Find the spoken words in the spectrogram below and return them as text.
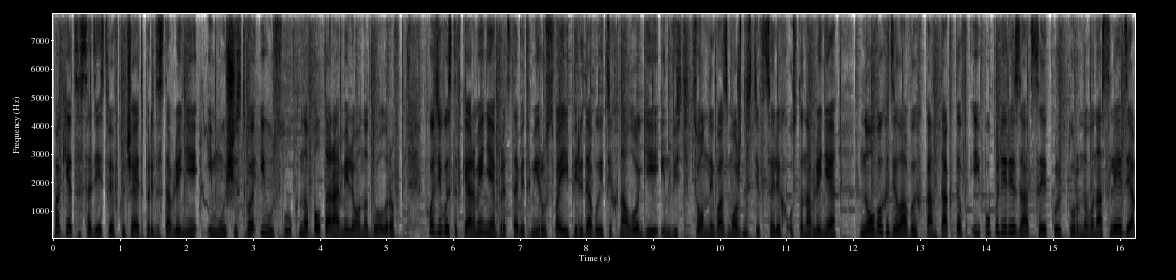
пакет содействия включает предоставление имущества и услуг на полтора миллиона долларов. В ходе выставки Армения представит миру свои передовые технологии, инвестиционные возможности в целях установления новых деловых контактов и популяризации культурного наследия.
